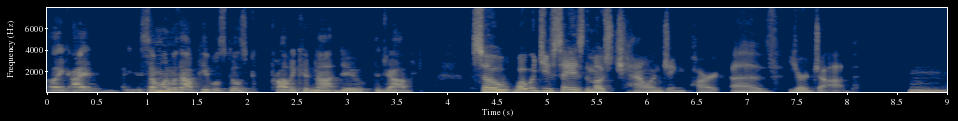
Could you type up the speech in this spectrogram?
like I someone without people skills probably could not do the job. So, what would you say is the most challenging part of your job? Hmm.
